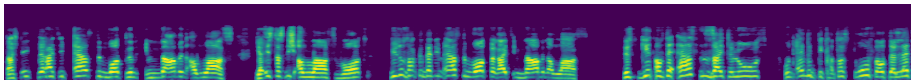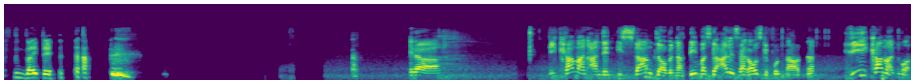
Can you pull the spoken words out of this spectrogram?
Da steht bereits im ersten Wort drin, im Namen Allahs. Ja, ist das nicht Allahs Wort? Wieso sagt er denn im ersten Wort bereits im Namen Allahs? Das geht auf der ersten Seite los und endet die Katastrophe auf der letzten Seite. Ja. Wie kann man an den Islam glauben, nach dem, was wir alles herausgefunden haben? Ne? Wie kann man nur?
